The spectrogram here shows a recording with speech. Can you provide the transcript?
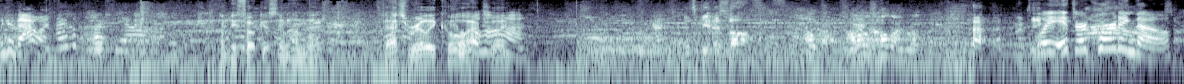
Look at that one. Let me focus in on that. That's really cool, Cool, actually. huh? Let's get us off. Hold on, hold- hold on real quick. Wait, it's recording ah, though.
